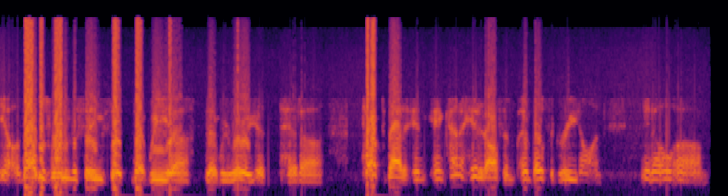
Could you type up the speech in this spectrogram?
you know, that was one of the things that that we uh, that we really had, had uh, talked about it and, and kind of hit it off and, and both agreed on. You know, um,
